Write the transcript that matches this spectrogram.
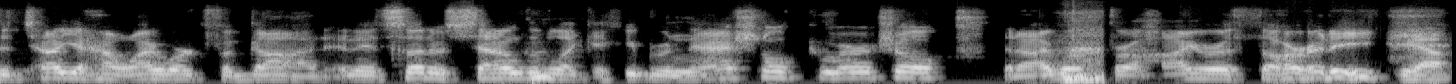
to tell you how I work for God. And it sort of sounded mm-hmm. like a Hebrew National commercial that I work for a higher authority. Yeah.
